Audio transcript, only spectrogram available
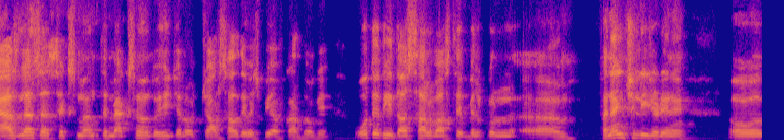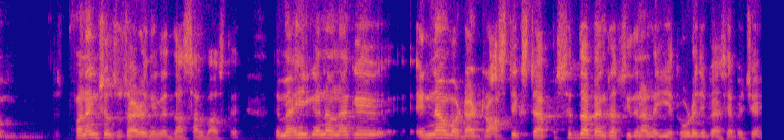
as less as 6 month ਤੇ ਮੈਕਸਿਮਮ ਤੁਸੀਂ ਚਲੋ 4 ਸਾਲ ਦੇ ਵਿੱਚ ਪੇ ਆਫ ਕਰ ਦੋਗੇ। ਉਹ ਤੇ ਤੁਸੀਂ 10 ਸਾਲ ਵਾਸਤੇ ਬਿਲਕੁਲ ਫਾਈਨੈਂਸ਼ੀਅਲੀ ਜਿਹੜੇ ਨੇ, ਉਹ ਫਾਈਨੈਂਸ਼ੀਅਲ ਸੁਸਾਇਟੀ ਨਿਕਲੇ 10 ਸਾਲ ਵਾਸਤੇ। ਤੇ ਮੈਂ ਇਹੀ ਕਹਿਣਾ ਹੁੰਦਾ ਕਿ ਇੰਨਾ ਵੱਡਾ ਡਰਾਸਟਿਕ ਸਟੈਪ ਸਿੱਧਾ ਬੈਂਕਰਪਸੀ ਦੇ ਨਾਲ ਲਈਏ ਥੋੜੇ ਜਿਹੇ ਪੈਸੇ ਪਿੱਛੇ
